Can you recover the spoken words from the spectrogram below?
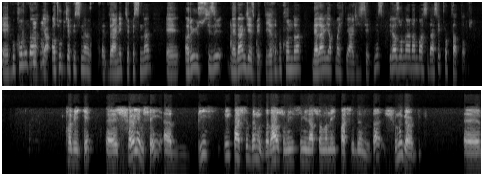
E, bu konuda Hı hı. ya Atok cephesinden, e, dernek cephesinden e, arayüz sizi neden cezbetti ya da bu konuda neler yapma ihtiyacı hissettiniz? Biraz onlardan bahsedersek çok tatlı olur. Tabii ki. Ee, şöyle bir şey, e, biz ilk başladığımızda, daha sonra meclis simülasyonlarına ilk başladığımızda şunu gördük. Ee,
